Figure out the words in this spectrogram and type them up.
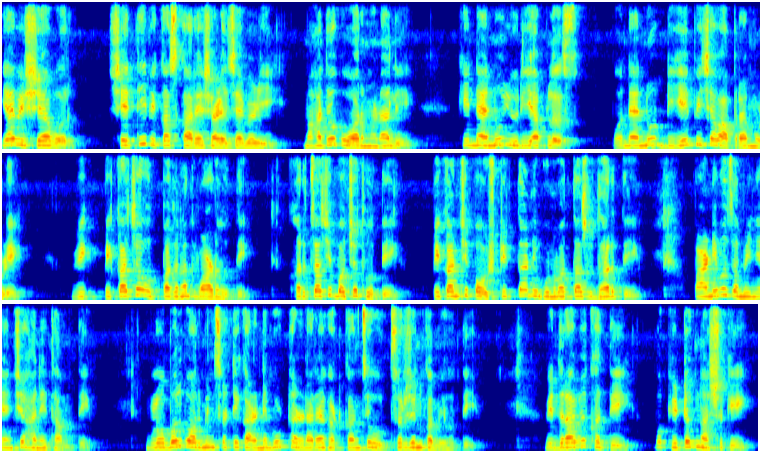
या विषयावर शेती विकास कार्यशाळेच्या वेळी महादेव पवार म्हणाले की नॅनो युरिया प्लस व नॅनो डी ए पीच्या वापरामुळे वि पिकाच्या उत्पादनात वाढ होते खर्चाची बचत होते पिकांची पौष्टिकता आणि गुणवत्ता सुधारते पाणी व जमीन यांची हानी थांबते. ग्लोबल वॉर्मिंगसाठी कारणीभूत ठरणाऱ्या घटकांचे उत्सर्जन कमी होते. विद्राव्य खते व कीटकनाशके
